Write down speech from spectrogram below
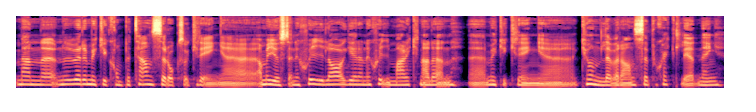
Men eh, nu är det mycket kompetenser också kring ja, just energilager, energimarknaden, mycket kring kundleveranser, projektledning,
